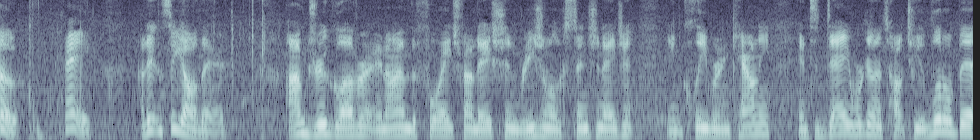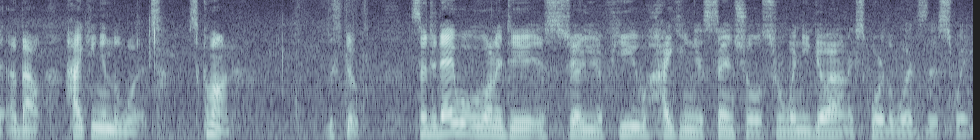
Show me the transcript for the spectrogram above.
Oh, hey, I didn't see y'all there. I'm Drew Glover and I'm the 4-H Foundation Regional Extension Agent in Cleburne County and today we're going to talk to you a little bit about hiking in the woods. So come on, let's go. So today what we want to do is show you a few hiking essentials for when you go out and explore the woods this week.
